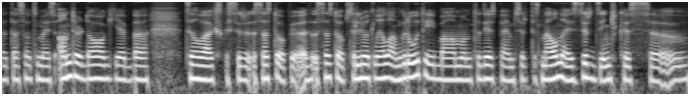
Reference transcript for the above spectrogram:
uh, tā saucamais underdog, jeb uh, cilvēks, kas ir sastopi, sastopas ar ļoti lielām grūtībām, un tad iespējams ir tas melnais zirdziņš, kas uh,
